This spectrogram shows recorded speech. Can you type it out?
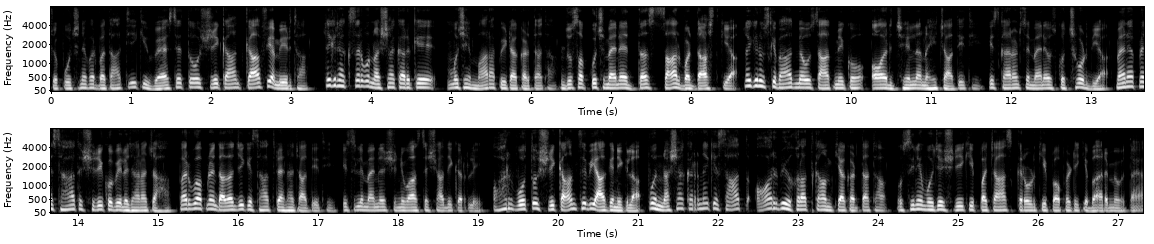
जो पूछने पर बताती है कि वैसे तो श्रीकांत काफ़ी अमीर था लेकिन अक्सर वो नशा करके मुझे मारा पीटा करता था, जो सब कुछ मैंने दस साल बर्दाश्त किया। लेकिन उसके बाद मैं उस आदमी को और झेलना नहीं चाहती थी। इस कारण से मैंने उसको छोड़ दिया। मैंने अपने साथ श्री को भी ले जाना चाहा, पर वो अपने दादाजी के साथ रहना चाहती थी, इसलिए मैंने श्रीनिवास से शादी कर ली। और वो तो श्रीकांत से भी आगे निकला। वो नशा करने के साथ और भी गलत काम किया करता था। उसी ने मुझे श्री की पचास करोड़ की प्रॉपर्टी के बारे में बताया,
